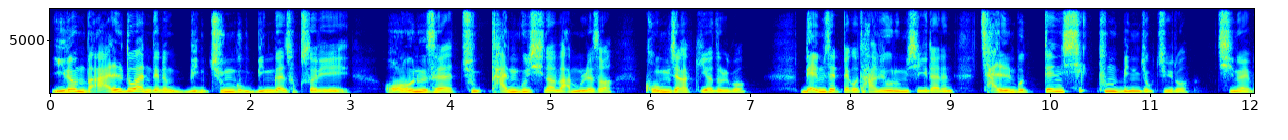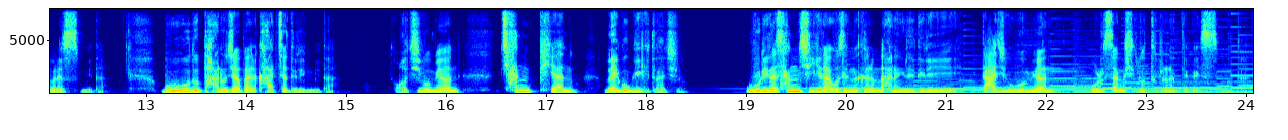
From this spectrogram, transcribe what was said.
이런 말도 안 되는 민- 중국 민간 속설이 어느새 주- 단군 신화 맞물려서 공자가 끼어들고 냄새 빼고 다 좋은 음식이라는 잘못된 식품 민족주의로 진화해 버렸습니다. 모두 바로잡아야 할 가짜들입니다. 어찌 보면 창피한 왜곡이기도 하죠. 우리가 상식이라고 생각하는 많은 일들이 따지고 보면 몰상식으로 드러날 때가 있습니다.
